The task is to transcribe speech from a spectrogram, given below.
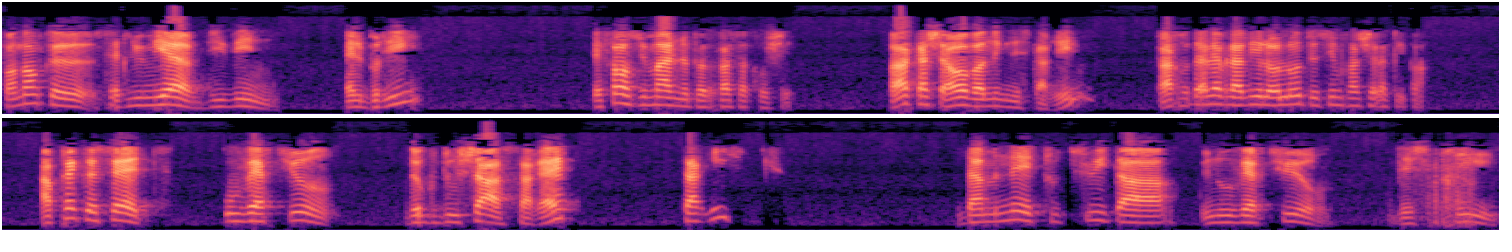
Pendant que cette lumière divine elle brille, les forces du mal ne peuvent pas s'accrocher. Après que cette ouverture de Gdusha s'arrête, ça risque d'amener tout de suite à une ouverture d'esprit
